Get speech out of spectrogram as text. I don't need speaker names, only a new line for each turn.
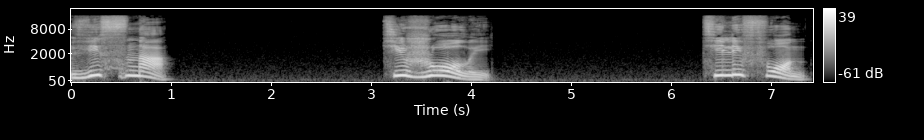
Весна. Тяжелый. Телефон.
